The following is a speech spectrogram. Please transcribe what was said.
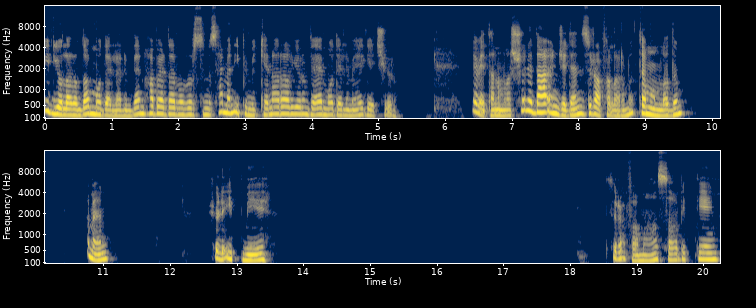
Videolarımdan, modellerimden haberdar olursunuz. Hemen ipimi kenara alıyorum ve modellemeye geçiyorum. Evet hanımlar şöyle daha önceden zürafalarımı tamamladım. Hemen şöyle ipimi zürafama sabitleyeyim.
